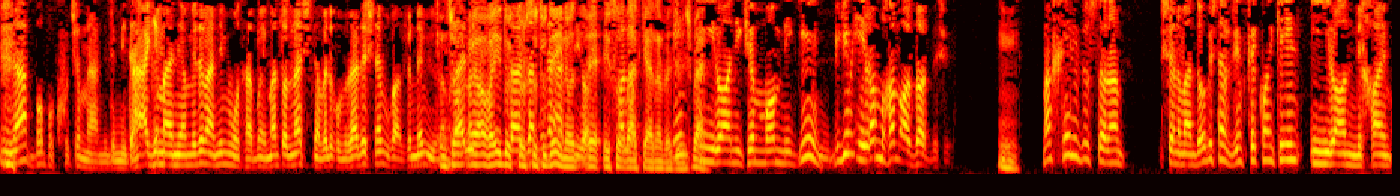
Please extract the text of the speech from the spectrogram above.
نه بابا کجا معنی میده؟ اگه معنی هم میده معنی مطمئن من تا نشیدم ولی خب ردش نمی‌کنم چون نمی‌دونم. آقای دکتر ستوده اینو ای صحبت کردن راجعش. بله. ایرانی که ما میگیم میگیم ایران می‌خوام آزاد بشه. من خیلی دوست دارم شنونده ها بشنن این فکر کنید که این ایران می‌خوایم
